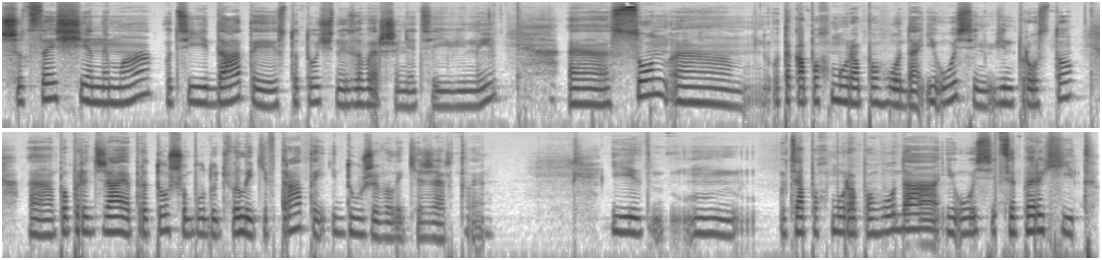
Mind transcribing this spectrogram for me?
Що це ще нема оцієї дати остаточної завершення цієї війни. Е, сон, е, отака похмура погода і осінь, він просто е, попереджає про те, що будуть великі втрати і дуже великі жертви. І м, оця похмура погода і осінь це перехід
